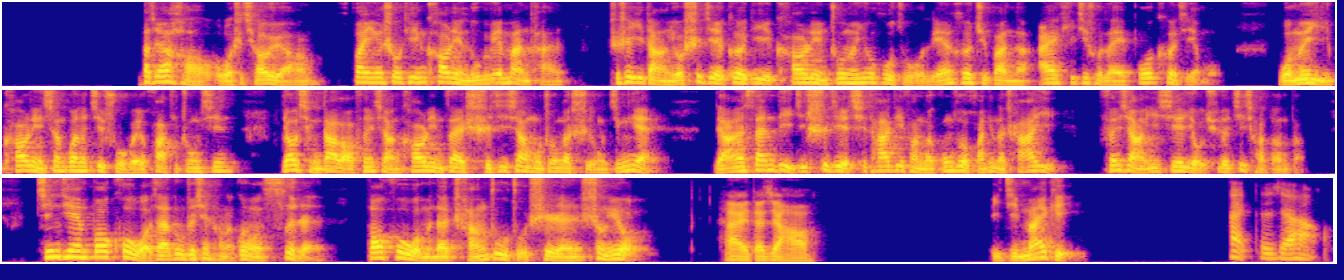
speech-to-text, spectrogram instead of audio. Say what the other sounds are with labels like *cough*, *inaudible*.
大家好，我是乔宇昂，欢迎收听 Colin 卢边漫谈。这是一档由世界各地 Colin 中文用户组联合举办的 IT 技术类播客节目。我们以 Colin 相关的技术为话题中心，邀请大佬分享 Colin 在实际项目中的使用经验，两岸三地及世界其他地方的工作环境的差异，分享一些有趣的技巧等等。今天包括我在录制现场的共有四人，包括我们的常驻主持人盛佑。嗨，大家好。以及 Maggie，嗨，大家好。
